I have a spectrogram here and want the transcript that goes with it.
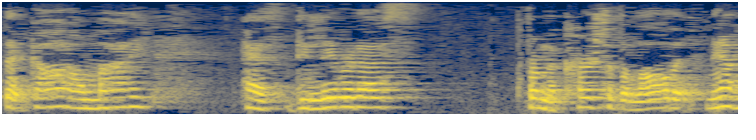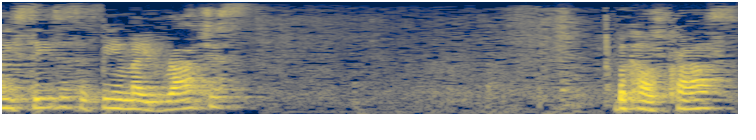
that God Almighty has delivered us from the curse of the law, that now He sees us as being made righteous? Because Christ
